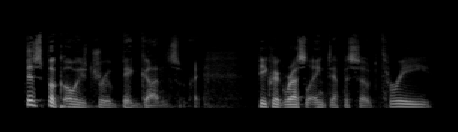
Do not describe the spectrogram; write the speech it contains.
This book always drew big guns, right? P. Craig Russell inked episode three.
